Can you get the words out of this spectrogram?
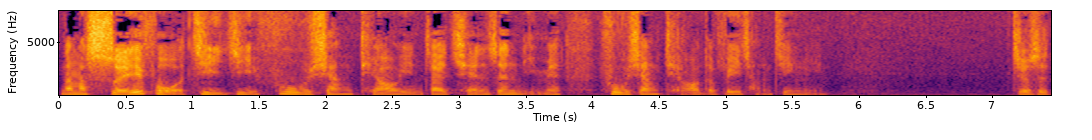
那么水火既济，互相调匀，在全身里面互相调的非常均匀。就是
